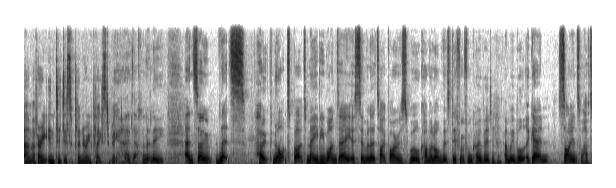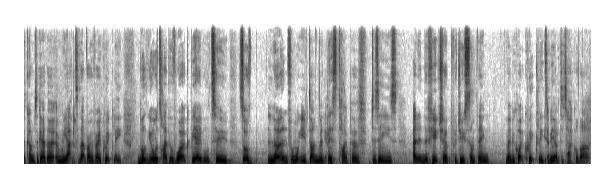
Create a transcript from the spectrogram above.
um, a very interdisciplinary place to be. Yeah, definitely. And so let's hope not, but maybe one day a similar type virus will come along that's different from COVID, Mm-hmm. and we will, again, science will have to come together and react to that very, very quickly. Will your type of work be able to sort of learn from what you've done with this type of disease and in the future produce something maybe quite quickly to be able to tackle that?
